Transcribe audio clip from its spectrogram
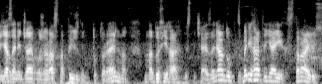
Я заряджаю може раз на тиждень, тобто реально на дофіга вистачає заряду. Зберігати я їх стараюсь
